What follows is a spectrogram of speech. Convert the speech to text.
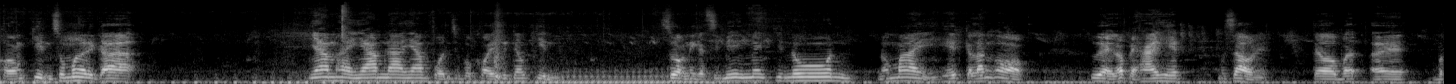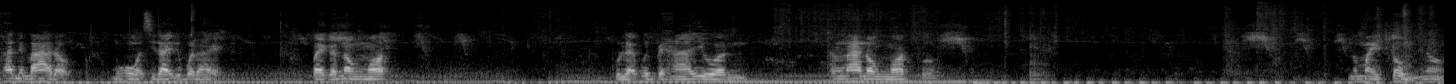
ของกินซุมเมอร์นี่กะยามให้ยามนายามฝนสิบคอยขึ้นแนวกินส่วงนี้ก็สิมีแมงกินนูนน้องไม้เฮ็ดกำลังออก เอื่อยแล้วไปหาเฮ็ดมื้อเช้านี่แต่ว่าบ่เอ้บ่ทันได้มาดอกบ่ฮู้ว่าสิได้หรือบ่ได้ ไปกับน้องมอส พุ่นแหละเพิ่นไปหาอยู่อันทางหน้าน้องมอสพุ่นน้ำใหม่ต้มพี่น้อง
